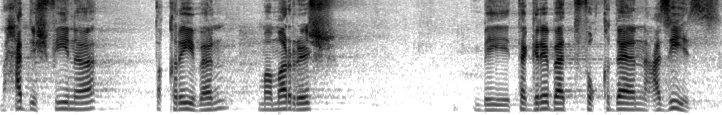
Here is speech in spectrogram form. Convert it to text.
محدش فينا تقريبا ما مرش بتجربة فقدان عزيز.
